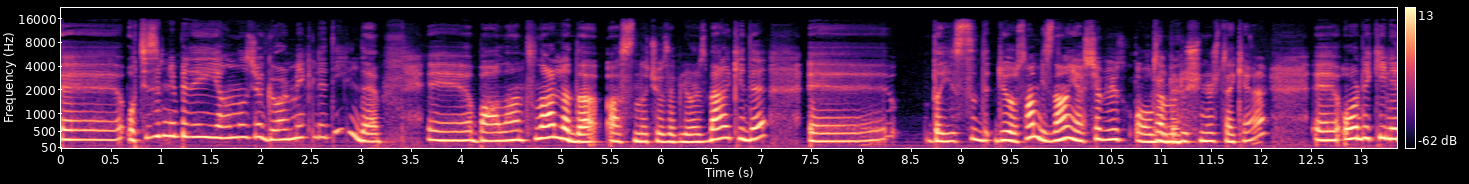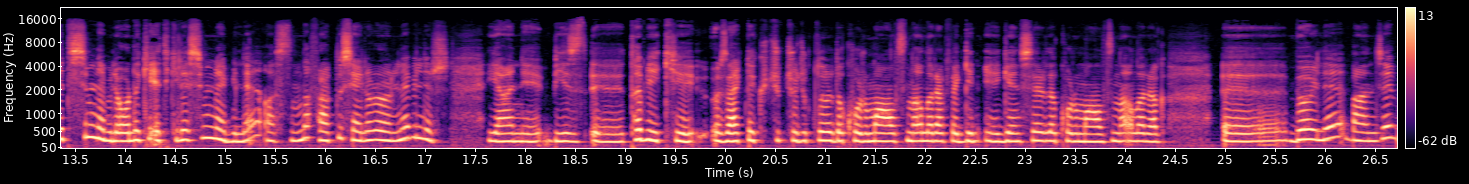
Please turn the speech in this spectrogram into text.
Ee, otizmli bireyi yalnızca görmekle değil de e, bağlantılarla da aslında çözebiliyoruz. Belki de e, dayısı di- diyorsan bizden yaşça büyük olduğunu Tabii. düşünürsek eğer e, oradaki iletişimle bile oradaki etkileşimle bile aslında farklı şeyler öğrenilebilir. Yani biz e, tabii ki özellikle küçük çocukları da koruma altına alarak ve e, gençleri de koruma altına alarak ee, böyle bence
